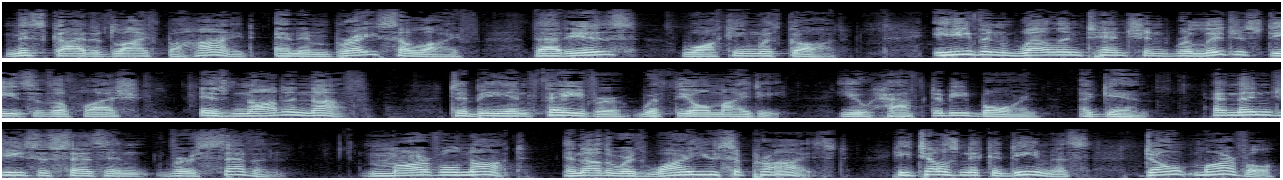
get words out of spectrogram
misguided life behind and embrace a life that is walking with God. Even well intentioned religious deeds of the flesh is not enough to be in favor with the Almighty. You have to be born again. And then Jesus says in verse 7, marvel not. In other words, why are you surprised? He tells Nicodemus, don't marvel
